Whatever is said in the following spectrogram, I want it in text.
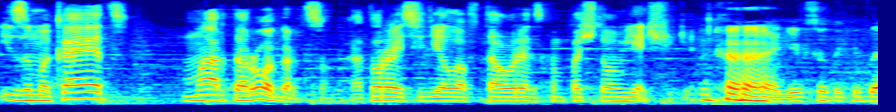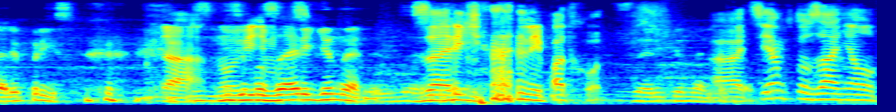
И замыкает Марта Робертсон, которая сидела в Тауренском почтовом ящике. Ей все-таки дали приз. Да, ну, Видимо, видимо, за оригинальность. да. за оригинальный подход. За оригинальность. А тем, кто занял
